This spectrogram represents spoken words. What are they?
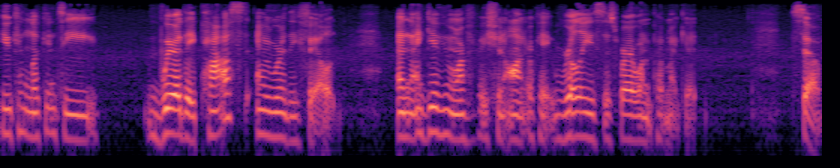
you can look and see where they passed and where they failed and I give you more information on, okay, really, is this where I want to put my kid? So,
